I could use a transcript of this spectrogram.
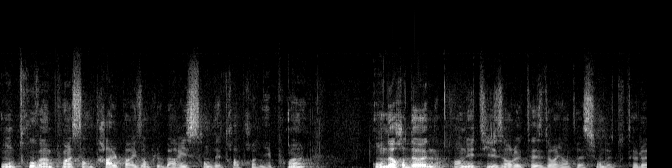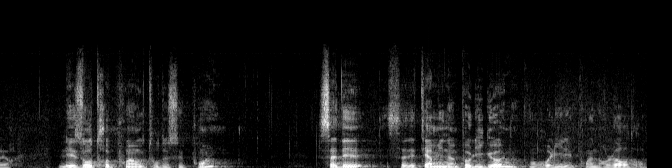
On trouve un point central, par exemple le barycentre des trois premiers points. On ordonne, en utilisant le test d'orientation de tout à l'heure, les autres points autour de ce point. Ça, détermine un polygone. On relie les points dans l'ordre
